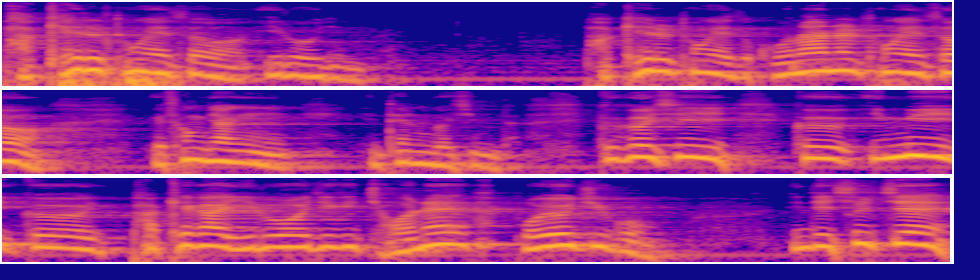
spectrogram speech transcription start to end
박해를 통해서 이루어진. 박해를 통해서 고난을 통해서 그 성장이 되는 것입니다. 그것이 그 이미 그 박해가 이루어지기 전에 보여지고 이제 실제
